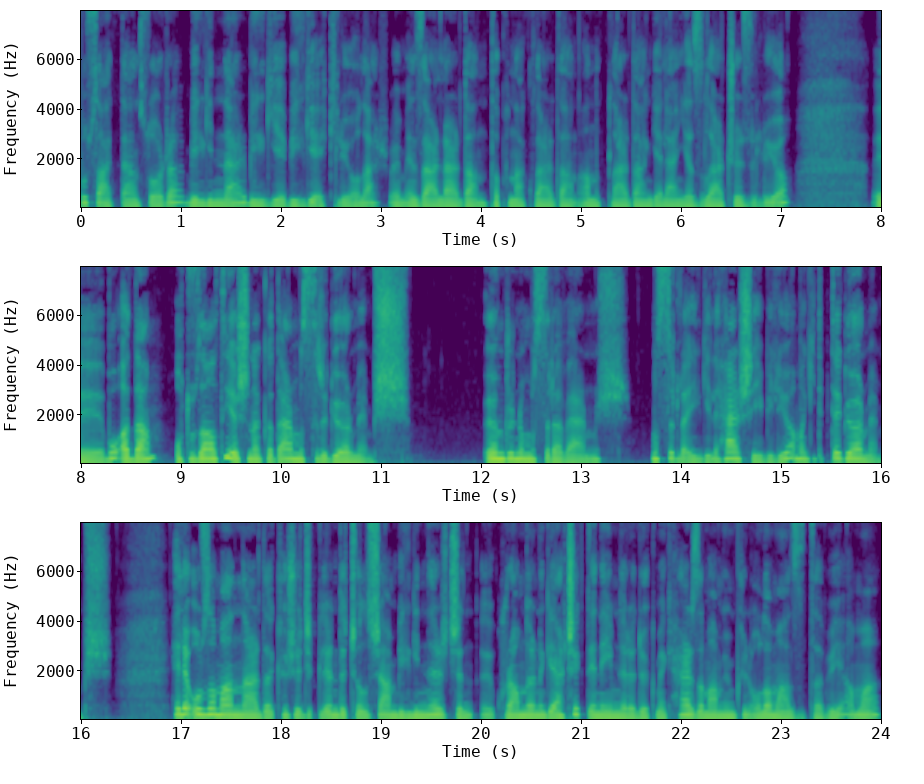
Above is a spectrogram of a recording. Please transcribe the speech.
bu saatten sonra bilginler bilgiye bilgi ekliyorlar ve mezarlardan, tapınaklardan, anıtlardan gelen yazılar çözülüyor. E, bu adam 36 yaşına kadar Mısır'ı görmemiş. Ömrünü Mısır'a vermiş. Mısır'la ilgili her şeyi biliyor ama gidip de görmemiş. Hele o zamanlarda köşeciklerinde çalışan bilginler için e, kuramlarını gerçek deneyimlere dökmek her zaman mümkün olamazdı tabii ama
